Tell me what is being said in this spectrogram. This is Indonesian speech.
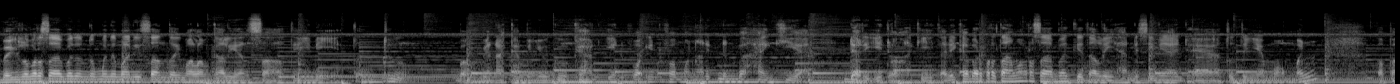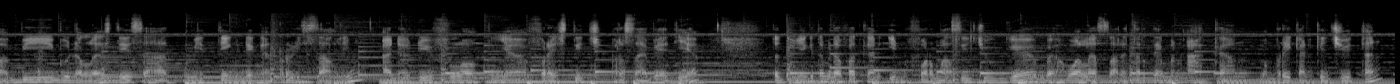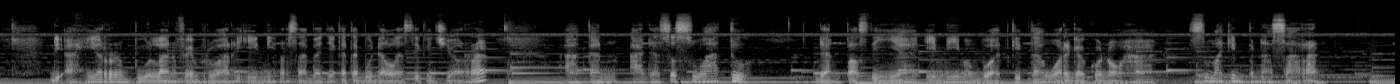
Baiklah persahabat untuk menemani santai malam kalian saat ini, tentu Bang Ben akan menyuguhkan info-info menarik dan bahagia dari idola kita. Di kabar pertama, persahabat, kita lihat di sini ada tentunya momen Papa B, Bunda Lesti saat meeting dengan Rudy Salim. Ada di vlognya Prestige, persahabat ya. Tentunya kita mendapatkan informasi juga bahwa Leslar Entertainment akan memberikan kejutan di akhir bulan Februari ini, persahabat ya, kata Bunda Lesti Kejora akan ada sesuatu dan pastinya ini membuat kita warga Konoha semakin penasaran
